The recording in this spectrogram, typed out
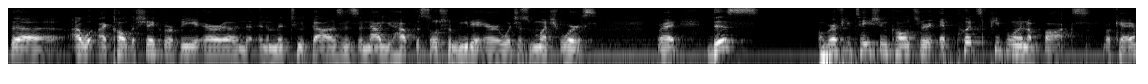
the I, I call the Sheikh Rabi era in the, in the mid 2000s, and now you have the social media era, which is much worse, right? This refutation culture it puts people in a box okay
